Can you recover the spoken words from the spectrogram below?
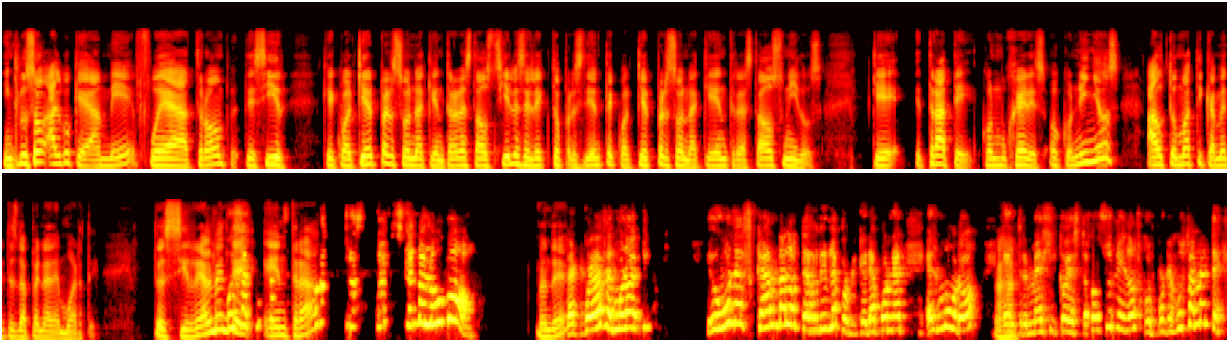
Incluso algo que amé fue a Trump decir, que cualquier persona que entrara a Estados Unidos, si él es electo presidente, cualquier persona que entre a Estados Unidos que trate con mujeres o con niños, automáticamente es la pena de muerte. Entonces, si realmente pues, entra... ¿Qué hubo? ¿Te acuerdas del muro de Hubo un escándalo terrible porque quería poner el muro entre México y Estados Unidos, porque justamente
